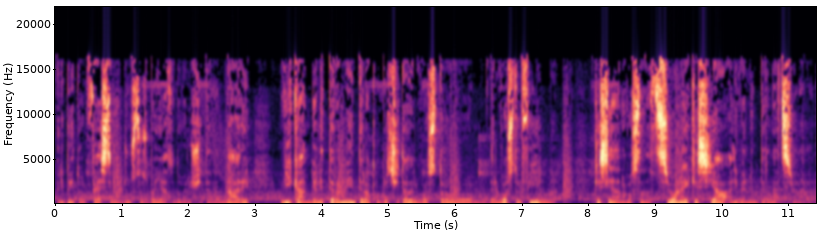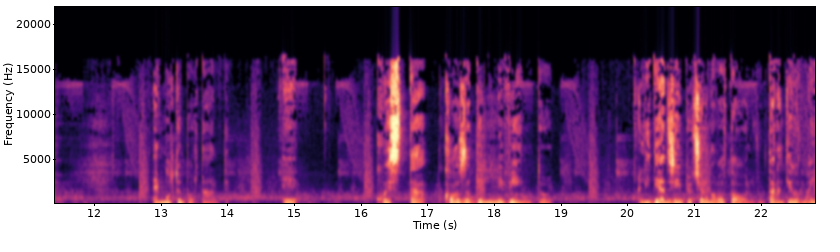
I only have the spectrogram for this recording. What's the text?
ripeto, al festival giusto o sbagliato dove riuscite ad andare, vi cambia letteralmente la pubblicità del vostro, del vostro film, che sia nella vostra nazione, che sia a livello internazionale. È molto importante e questa cosa dell'evento l'idea ad esempio c'era una volta Hollywood Tarantino ormai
